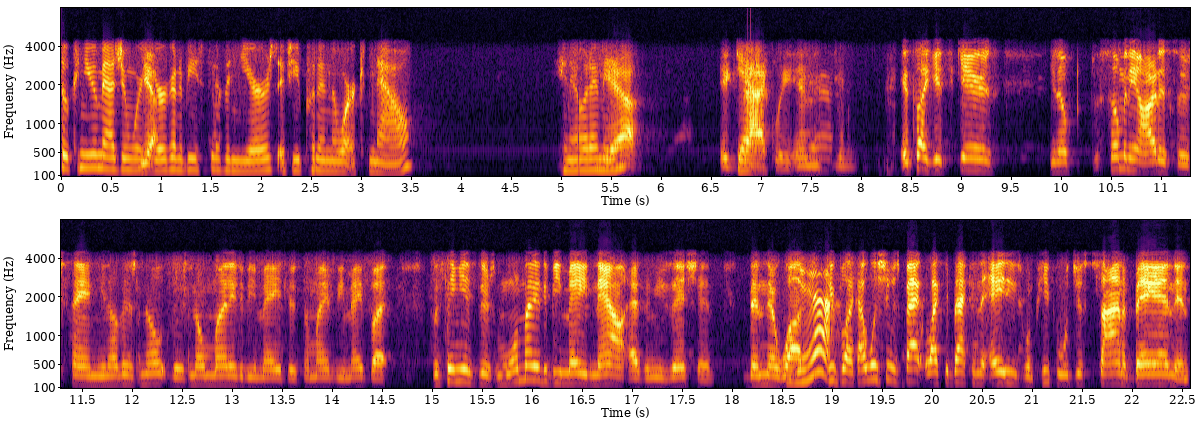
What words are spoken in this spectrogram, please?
so can you imagine where Yeah. you're going to be seven years if you put in the work now you know what i mean Yeah, exactly. And Yeah. it's like it scares. You know, so many artists are saying, you know, there's no there's no money to be made. There's no money to be made. But the thing is, there's more money to be made now as a musician than there was. Yeah. People are like, I wish it was back like back in the '80s when people would just sign a band and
